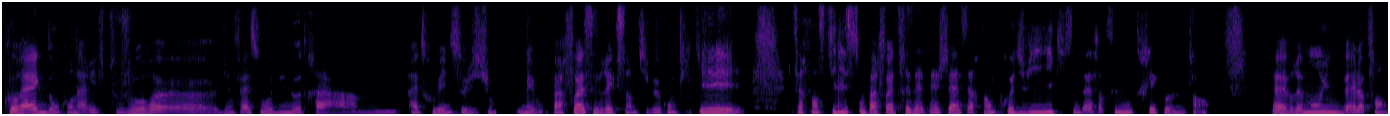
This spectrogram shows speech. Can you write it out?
correcte. Donc, on arrive toujours euh, d'une façon ou d'une autre à, trouver une solution. Mais bon, parfois, c'est vrai que c'est un petit peu compliqué. certains stylistes sont parfois très attachés à certains produits qui sont pas forcément très, enfin, vraiment une valeur, enfin,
